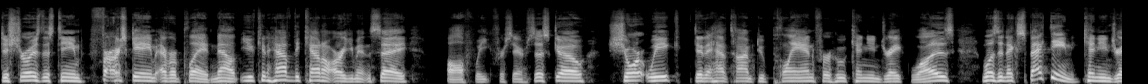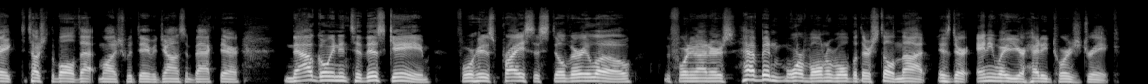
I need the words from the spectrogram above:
destroys this team first game ever played. Now you can have the counter argument and say off week for San Francisco, short week, didn't have time to plan for who Kenyan Drake was, wasn't expecting Kenyan Drake to touch the ball that much with David Johnson back there. Now going into this game for his price is still very low the 49ers have been more vulnerable, but they're still not. Is there any way you're heading towards Drake?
